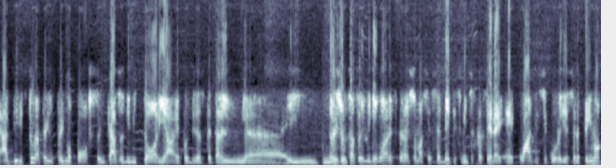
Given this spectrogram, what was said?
addirittura per il primo posto in caso di vittoria e poi bisogna aspettare il, il il risultato del Ludo Gores, però insomma se, se Betis vince stasera è, è, quasi sicuro di essere primo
